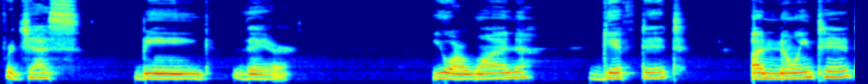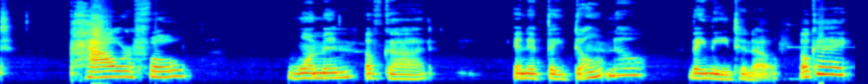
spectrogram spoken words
for just being there. You are one gifted, anointed, powerful woman of God. And if they don't know, they need to know. Okay?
